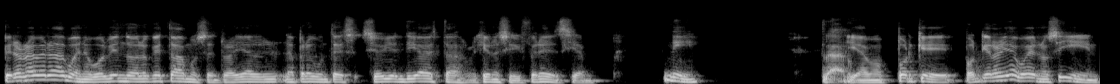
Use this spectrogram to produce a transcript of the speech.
Pero la verdad, bueno, volviendo a lo que estábamos, en realidad la pregunta es si hoy en día estas regiones se diferencian. Ni, Claro. Digamos, ¿por qué? Porque en realidad, bueno, sí,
